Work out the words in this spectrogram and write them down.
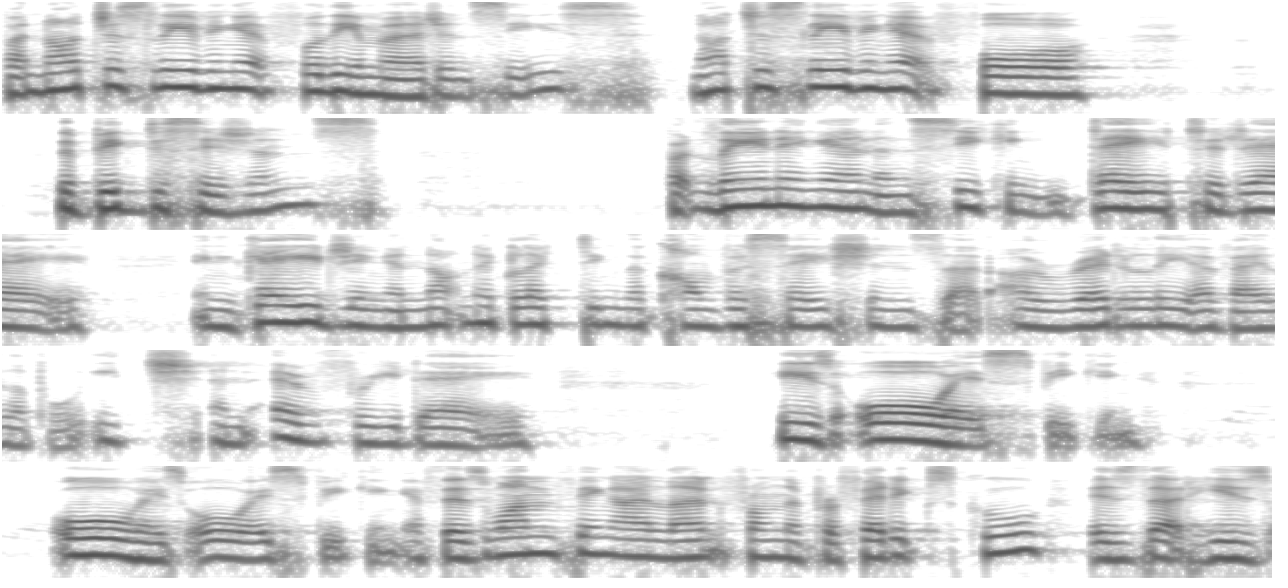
But not just leaving it for the emergencies, not just leaving it for the big decisions, but leaning in and seeking day to day engaging and not neglecting the conversations that are readily available each and every day. He's always speaking. Always, always speaking. If there's one thing I learned from the prophetic school, is that he's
